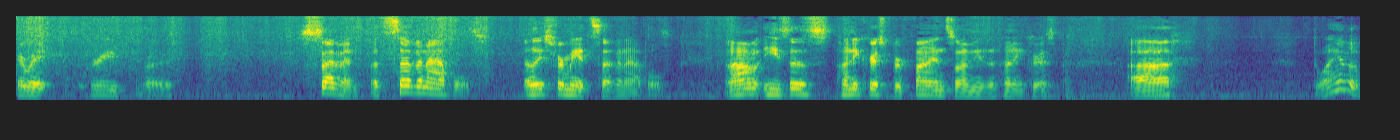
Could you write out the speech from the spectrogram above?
Here, wait, three, five, seven. That's seven apples. At least for me, it's seven apples. Um, he says Honeycrisp are fine, so I'm using Honeycrisp. Uh, do I have a?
